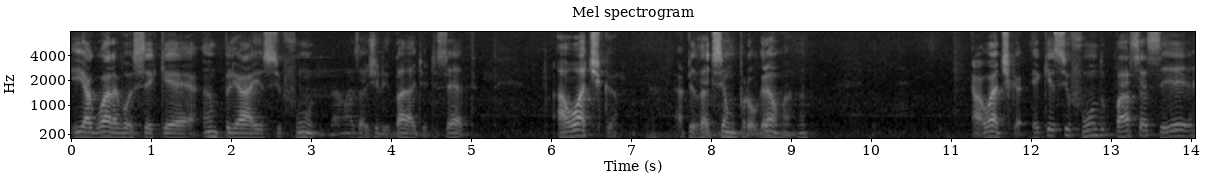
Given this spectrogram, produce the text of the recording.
e agora você quer ampliar esse fundo, dar mais agilidade, etc., a ótica, apesar de ser um programa, né, a ótica é que esse fundo passe a ser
